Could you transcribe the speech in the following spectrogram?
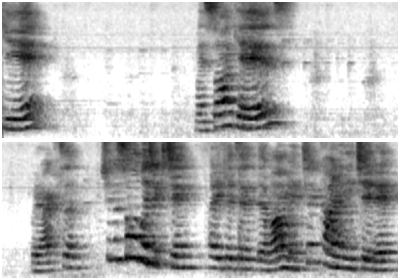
Son iki. Ve son kez bıraktım. Şimdi sol bacak için harekete devam edecek. Karnını içeri.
